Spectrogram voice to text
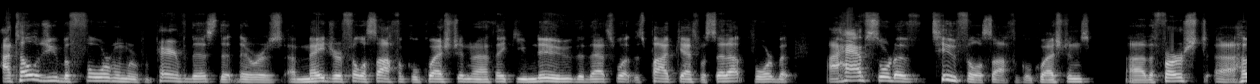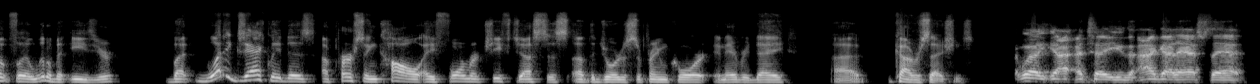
I, told you before when we were preparing for this that there was a major philosophical question, and I think you knew that that's what this podcast was set up for. But I have sort of two philosophical questions. Uh, the first, uh, hopefully, a little bit easier. But what exactly does a person call a former Chief Justice of the Georgia Supreme Court in everyday uh, conversations? Well, yeah, I tell you that I got asked that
